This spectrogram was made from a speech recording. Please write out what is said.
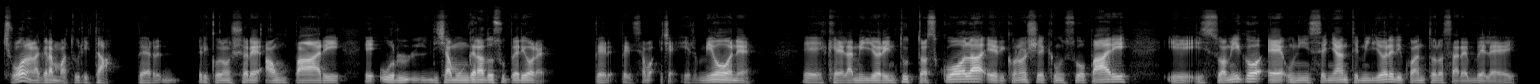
ci vuole una gran maturità per riconoscere a un pari e diciamo un grado superiore. Per, pensiamo, cioè Ermione, eh, che è la migliore in tutto a scuola, e riconoscere che un suo pari, eh, il suo amico, è un insegnante migliore di quanto lo sarebbe lei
